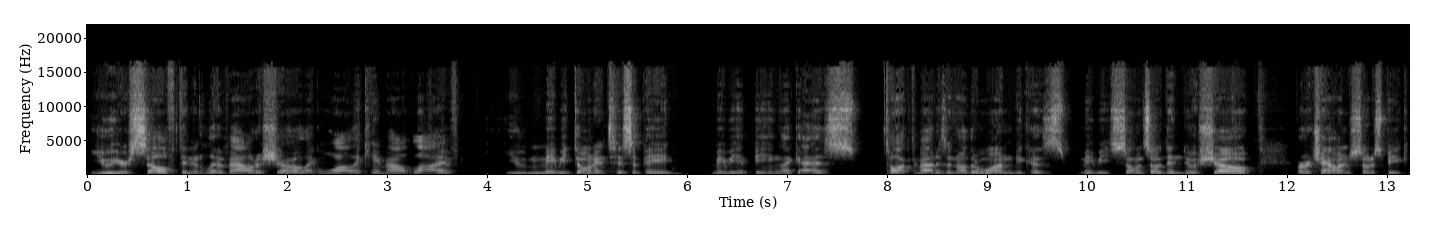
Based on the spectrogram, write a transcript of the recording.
you yourself didn't live out a show like while it came out live, you maybe don't anticipate maybe it being like as talked about as another one because maybe so and so didn't do a show or a challenge so to speak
